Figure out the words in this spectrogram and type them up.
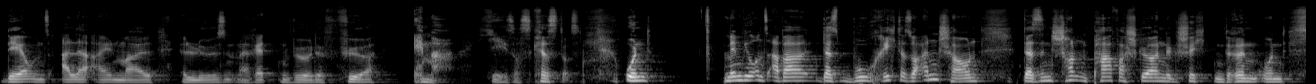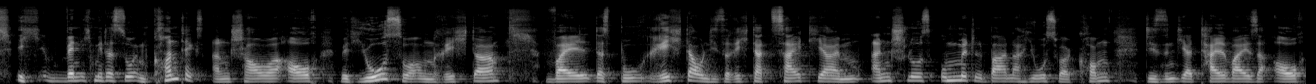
der uns alle einmal erlösen und erretten würde für immer. Jesus Christus. Und wenn wir uns aber das Buch Richter so anschauen, da sind schon ein paar verstörende Geschichten drin. Und ich, wenn ich mir das so im Kontext anschaue, auch mit Josua und Richter, weil das Buch Richter und diese Richterzeit ja im Anschluss unmittelbar nach Josua kommt, die sind ja teilweise auch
